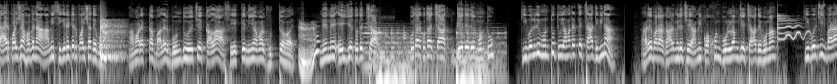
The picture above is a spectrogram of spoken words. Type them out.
চায়ের পয়সা হবে না। আমি সিগারেটের পয়সা দেবো। আমার একটা বালের বন্ধু হয়েছে কালা সেকে নিয়ে আমার ঘুরতে হয়। নে নে এই যে তোদের চা। কোথায় কোথায় চা? দে দে দে মন্টু। কি বললি মন্টু তুই আমাদেরকে চা দিবি না? আরে বাড়া গাড় মেরেছে। আমি কখন বললাম যে চা দেবো না? কি বলছিস বাড়া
